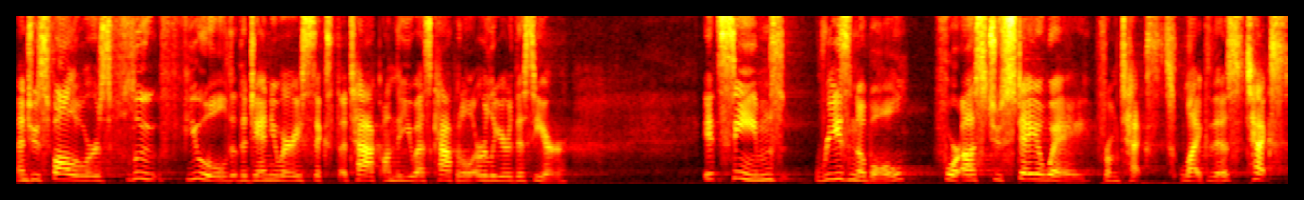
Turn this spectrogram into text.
and whose followers fueled the January 6th attack on the US Capitol earlier this year. It seems reasonable for us to stay away from texts like this, texts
